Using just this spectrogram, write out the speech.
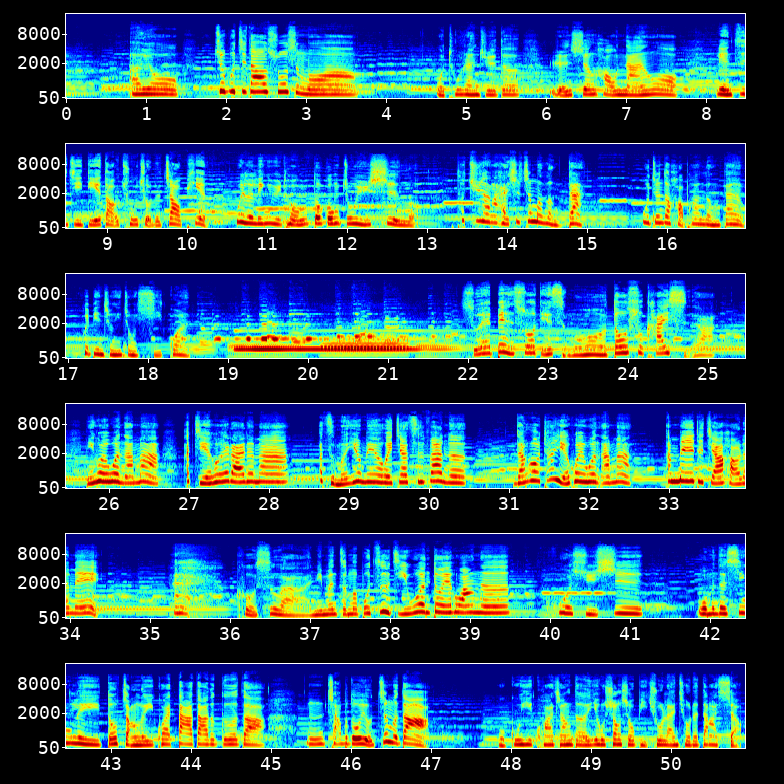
哎呦，就不知道说什么啊！我突然觉得人生好难哦，连自己跌倒出糗的照片。为了林雨桐都公诸于世了，他居然还是这么冷淡，我真的好怕冷淡会变成一种习惯。随便说点什么都是开始啊！你会问阿妈：“阿姐回来了吗？啊，怎么又没有回家吃饭呢？”然后他也会问阿妈：“阿妹的脚好了没？”唉，可是啊，你们怎么不自己问对方呢？或许是我们的心里都长了一块大大的疙瘩，嗯，差不多有这么大。我故意夸张的用双手比出篮球的大小，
